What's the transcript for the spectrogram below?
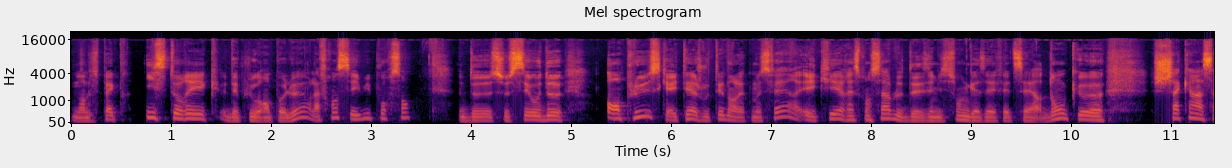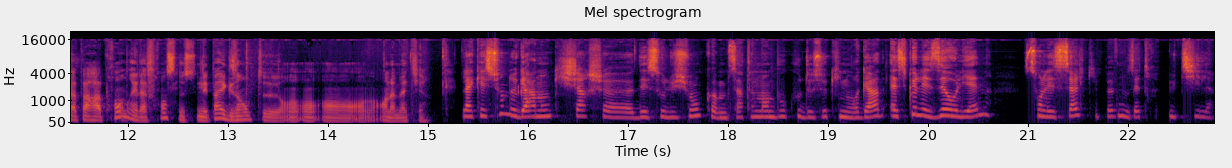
dans le spectre historique des plus grands pollueurs, la France, c'est 8% de ce CO2 en plus qui a été ajouté dans l'atmosphère et qui est responsable des émissions de gaz à effet de serre. Donc euh, chacun a sa part à prendre et la France n'est pas exempte en, la matière. La question de Garnon qui cherche euh, des solutions, comme certainement beaucoup de ceux qui nous regardent, est-ce que les éoliennes sont les seules qui peuvent nous être utiles?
